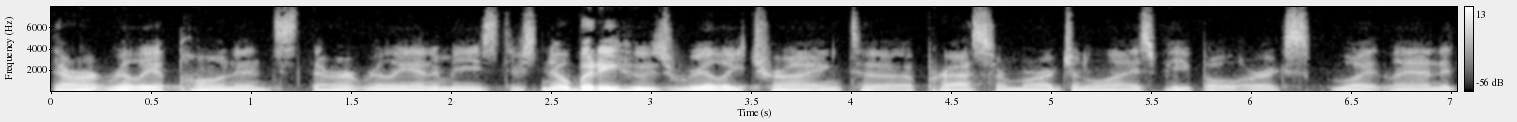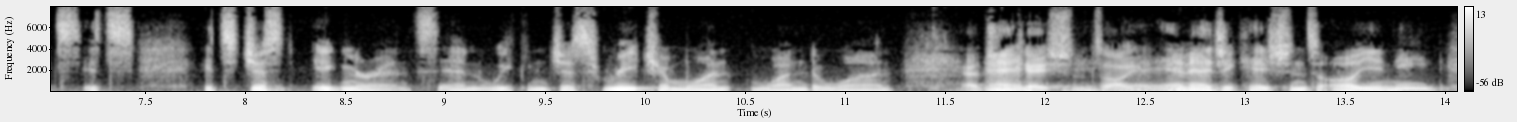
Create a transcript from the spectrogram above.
there aren't really opponents, there aren't really enemies. There's nobody who's really trying to oppress or marginalize people or exploit land. It's it's it's just ignorance, and we can just reach them one one to one. Education's and, all you need. And education's all you need.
